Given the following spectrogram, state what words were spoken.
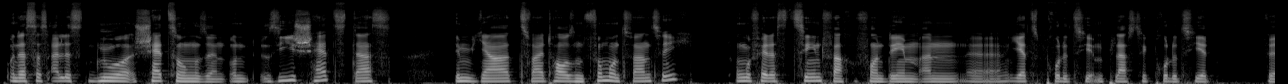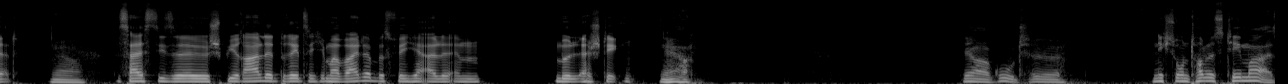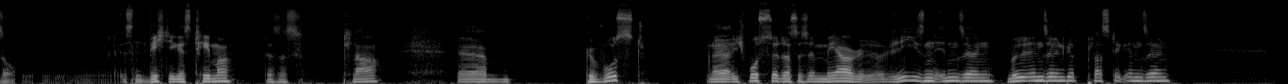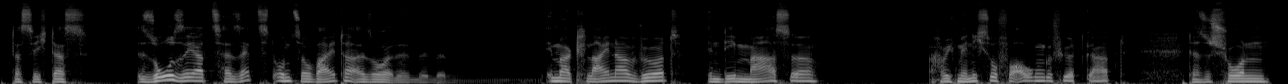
Und dass das alles nur Schätzungen sind. Und sie schätzt, dass im Jahr 2025 ungefähr das Zehnfache von dem an äh, jetzt produziertem Plastik produziert wird. Ja. Das heißt, diese Spirale dreht sich immer weiter, bis wir hier alle im Müll ersticken. Ja. Ja, gut. Äh, nicht so ein tolles Thema. Also, ist ein wichtiges Thema. Das ist klar. Ähm, gewusst. Naja, ich wusste, dass es im Meer Rieseninseln, Müllinseln gibt, Plastikinseln. Dass sich das so sehr zersetzt und so weiter. Also, äh, immer kleiner wird. In dem Maße habe ich mir nicht so vor Augen geführt gehabt. Das ist schon,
